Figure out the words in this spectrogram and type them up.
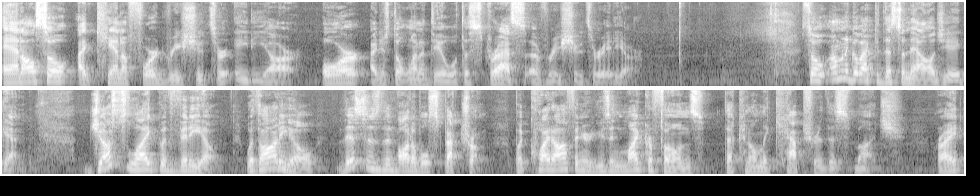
And also, I can't afford reshoots or ADR. Or I just don't want to deal with the stress of reshoots or ADR. So I'm going to go back to this analogy again. Just like with video, with audio, this is the audible spectrum. But quite often you're using microphones that can only capture this much, right?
